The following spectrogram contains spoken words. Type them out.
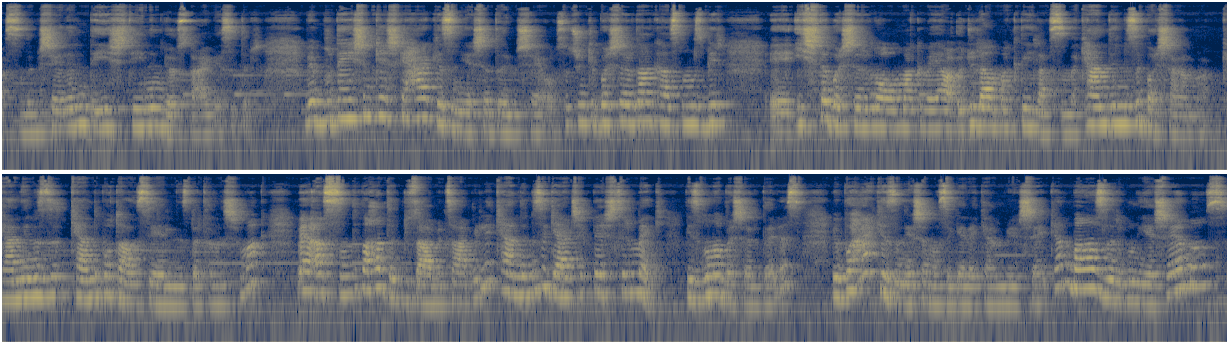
aslında. Bir şeylerin değiştiğinin göstergesidir. Ve bu değişim keşke herkesin yaşadığı bir şey olsa. Çünkü başarıdan kastımız bir e, işte başarılı olmak veya ödül almak değil aslında. Kendinizi başarmak, kendinizi kendi potansiyelinizle tanışmak ve aslında daha da güzel bir tabirle kendinizi gerçekleştirmek. Biz buna başarı deriz. Ve bu herkesin yaşaması gereken bir şeyken bazıları bunu yaşayamaz.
